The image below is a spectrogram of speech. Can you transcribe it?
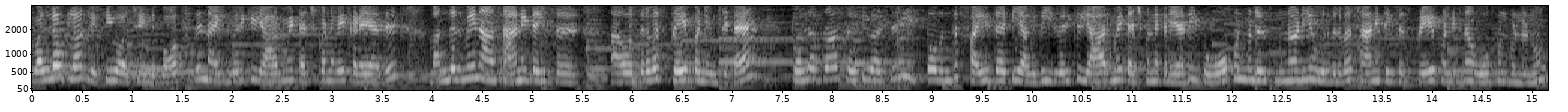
டுவெல் ஓ கிளாக் ரிசீவ் ஆச்சு இந்த பாக்ஸ் நான் இது வரைக்கும் யாருமே டச் பண்ணவே கிடையாது. வந்ததுமே நான் சானிடைசர் ஒரு தடவை ஸ்ப்ரே பண்ணி விட்டுட்டேன். டுவெல் ஓ கிளாக் ரிசீவ் ஆச்சு. இப்போ வந்து ஃபைவ் தேர்ட்டி ஆகுது. இது வரைக்கும் யாருமே டச் பண்ண கிடையாது. இப்போ ஓப்பன் பண்ணுறதுக்கு முன்னாடியும் ஒரு தடவை சானிடைசர் ஸ்ப்ரே பண்ணிட்டு தான் ஓப்பன் பண்ணணும்.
